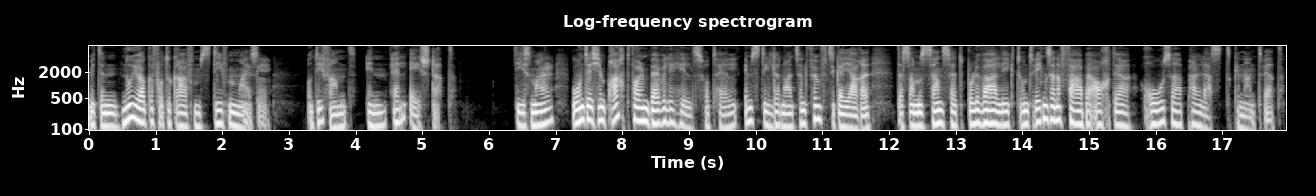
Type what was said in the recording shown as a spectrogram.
mit dem New Yorker Fotografen Stephen Meisel und die fand in LA statt. Diesmal wohnte ich im prachtvollen Beverly Hills Hotel im Stil der 1950er Jahre, das am Sunset Boulevard liegt und wegen seiner Farbe auch der Rosa Palast genannt wird.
